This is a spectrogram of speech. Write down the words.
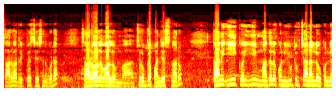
సార్ వాళ్ళు రిక్వెస్ట్ చేసిన కూడా సార్ వాళ్ళు వాళ్ళు చురుగ్గా పనిచేస్తున్నారు. కానీ ఈ కొ- ఈ మధ్యలో కొన్ని యూట్యూబ్ ఛానళ్ళు కొన్ని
